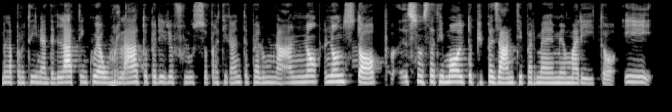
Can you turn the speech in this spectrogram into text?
alla proteina del latte, in cui ha urlato per il reflusso praticamente per un anno, non stop, sono stati molto più pesanti per me e mio marito. I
